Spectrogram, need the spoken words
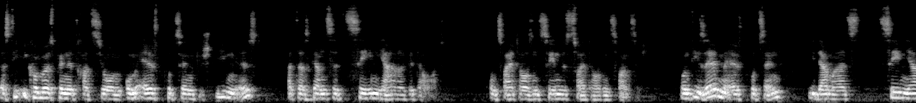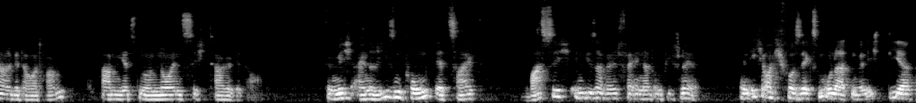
dass die E-Commerce-Penetration um 11% gestiegen ist, hat das Ganze 10 Jahre gedauert. Von 2010 bis 2020. Und dieselben 11%, die damals 10 Jahre gedauert haben, haben jetzt nur 90 Tage gedauert. Für mich ein Riesenpunkt, der zeigt, was sich in dieser Welt verändert und wie schnell. Wenn ich euch vor sechs Monaten, wenn ich dir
